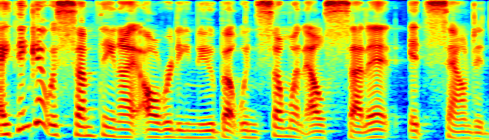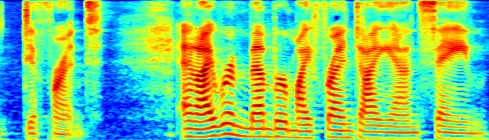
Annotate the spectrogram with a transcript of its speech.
I think it was something I already knew, but when someone else said it, it sounded different. And I remember my friend Diane saying,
